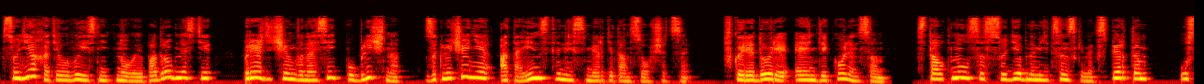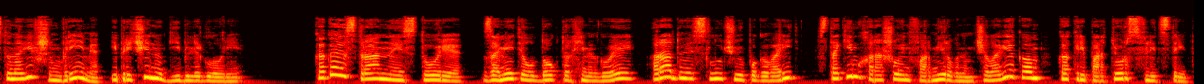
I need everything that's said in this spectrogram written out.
Судья хотел выяснить новые подробности, прежде чем выносить публично заключение о таинственной смерти танцовщицы. В коридоре Энди Коллинсон столкнулся с судебно-медицинским экспертом установившим время и причину гибели Глории. «Какая странная история», — заметил доктор Хемингуэй, радуясь случаю поговорить с таким хорошо информированным человеком, как репортер с Флит-стрит.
